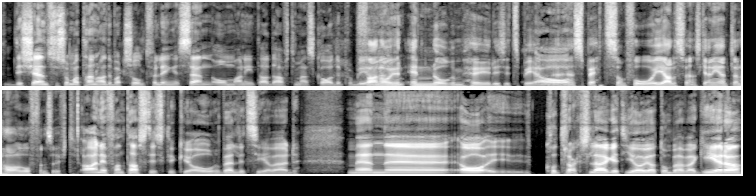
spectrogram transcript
det känns ju som att han hade varit såld för länge sedan om han inte hade haft de här För skadeproblemen. han har ju en enorm höjd i sitt spel. Ja. En spets som få i allsvenskan egentligen har offensivt. Ja, han är fantastisk tycker jag och väldigt sevärd. Men eh, ja, kontraktsläget gör ju att de behöver agera.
